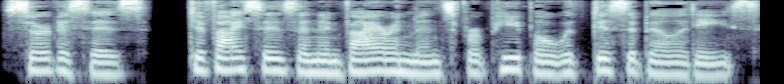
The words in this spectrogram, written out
services, devices, and environments for people with disabilities.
